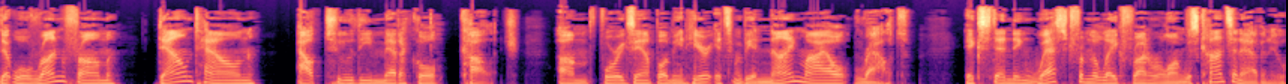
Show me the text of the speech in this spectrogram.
that will run from downtown out to the medical college. Um, for example, I mean, here going to be a nine mile route extending west from the lakefront or along Wisconsin Avenue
